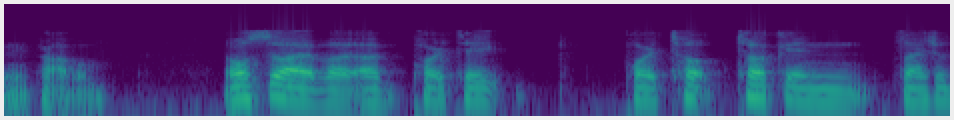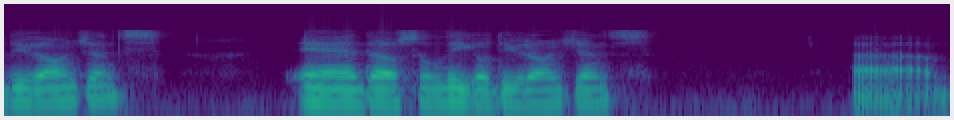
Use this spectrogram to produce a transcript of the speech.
any problem. Also, I've, uh, I've partake partook in financial due diligence and also legal due diligence um,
